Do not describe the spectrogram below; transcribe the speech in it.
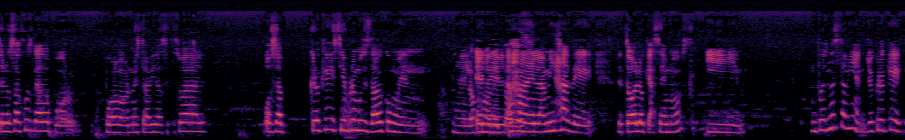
Se nos ha juzgado por, por nuestra vida sexual. O sea, creo que siempre hemos estado como en, En el ojo en, de el- todos. ajá, en la mira de, de todo lo que hacemos y pues no está bien. Yo creo que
